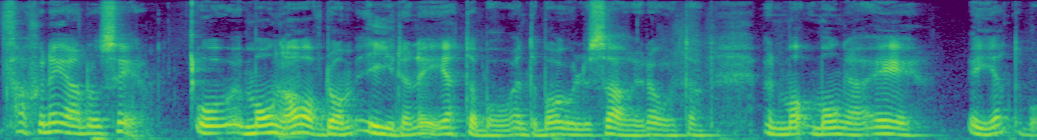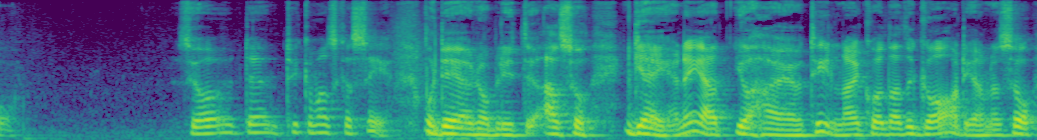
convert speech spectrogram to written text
fascinerande att se. Och många av dem i den är jättebra. Inte bara Olle Sarri då, utan men må, många är, är jättebra. Så jag den tycker man ska se. Och det har blivit, alltså grejen är att jag hajade till när jag kollade The Guardian och så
